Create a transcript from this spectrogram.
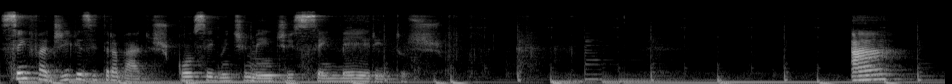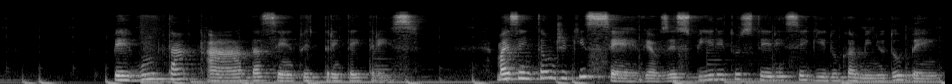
sem fadigas e trabalhos, consequentemente sem méritos. A pergunta A da 133. Mas então de que serve aos espíritos terem seguido o caminho do bem,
